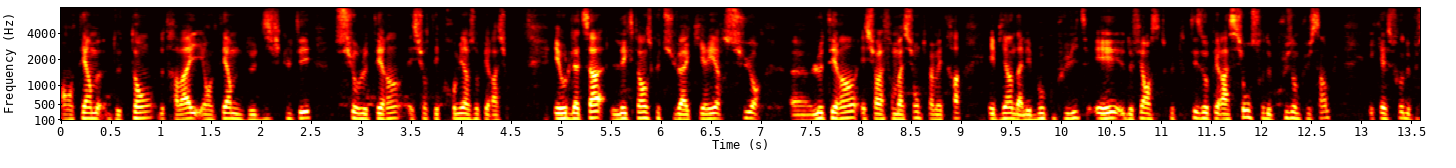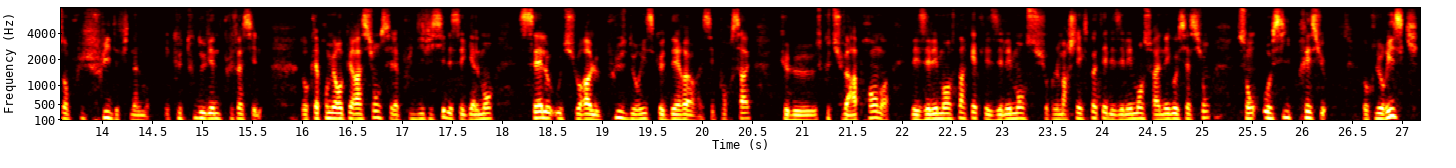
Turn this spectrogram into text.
en termes de temps de travail et en termes de difficultés sur le terrain et sur tes premières opérations. Et au-delà de ça, l'expérience que tu vas acquérir sur euh, le terrain et sur la formation te permettra eh bien, d'aller beaucoup plus vite et de faire en sorte que toutes tes opérations soient de plus en plus simples et qu'elles soient de plus en plus fluides finalement et que tout devienne plus facile. Donc la première opération, c'est la plus difficile et c'est également celle où tu auras le plus de risques d'erreur. Et c'est pour ça que le, ce que tu vas apprendre, les éléments off market, les éléments sur le marché exploité, les éléments sur la négociation sont aussi précieux. Donc le risque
